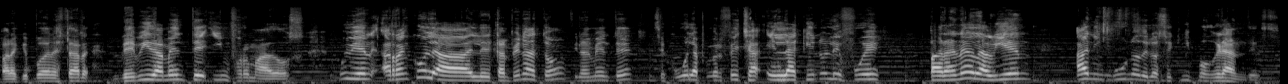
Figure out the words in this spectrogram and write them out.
para que puedan estar debidamente informados. Muy bien, arrancó el campeonato, finalmente, se jugó la primera fecha en la que no le fue para nada bien a ninguno de los equipos grandes.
